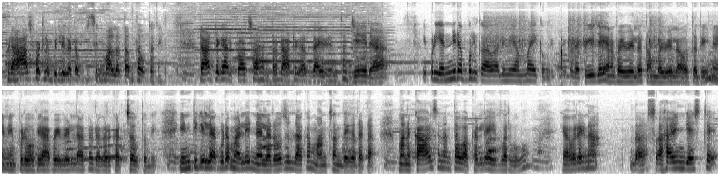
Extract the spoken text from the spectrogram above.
ఇప్పుడు హాస్పిటల్ బిల్లు కట్టప్పుడు సినిమాలో తంత అవుతుంది. డాక్టర్ గారి ప్రోత్సాహంతో డాక్టర్ గారి ధైర్యంతో చేరా. ఇప్పుడు ఎన్ని డబ్బులు కావాలి మీ అమ్మాయికి? ఇక్కడ ఫీజు ఎనభై వేలు తొంభై వేలు అవుతుంది. నేను ఇప్పుడు ఒక యాభై వేలు దాకా దగ్గర ఖర్చు అవుతుంది. ఇంటికి వెళ్ళాక కూడా మళ్ళీ నెల రోజుల దాకా మంచం దిగదట. మనకు కావాల్సినంత ఒకళ్ళే ఇవ్వరు. ఎవరైనా సహాయం చేస్తే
